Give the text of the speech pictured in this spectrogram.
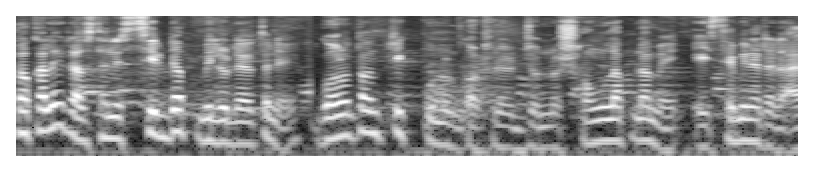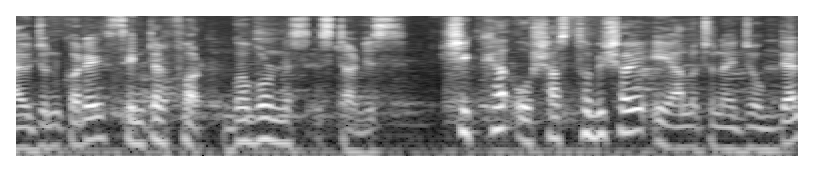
সকালে রাজধানীর সিরডাপ মিলনায়তনে গণতান্ত্রিক পুনর্গঠনের জন্য সংলাপ নামে এই সেমিনারের আয়োজন করে সেন্টার ফর গভর্নেন্স স্টাডিজ। শিক্ষা ও স্বাস্থ্য বিষয়ে এই আলোচনায় যোগ দেন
